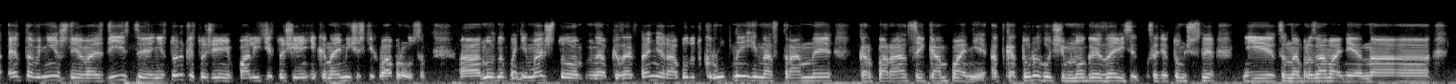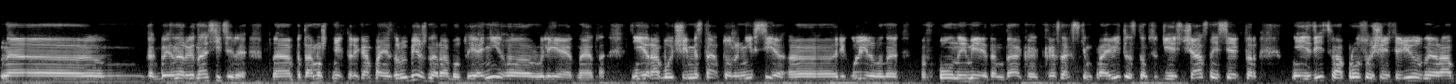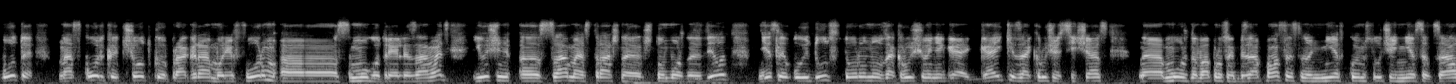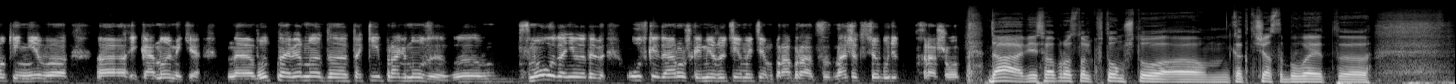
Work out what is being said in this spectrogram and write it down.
это внешнее воздействие не столько с точки зрения политики, с точки зрения экономических вопросов. А нужно понимать, что э, в Казахстане работают крупные иностранные корпорации и компании, от которых очень многое зависит. Кстати, в том числе и ценообразование на, на как бы энергоносители, потому что некоторые компании зарубежные работают, и они влияют на это. И рабочие места тоже не все э, регулированы в полной мере там, да, как казахским правительством, все-таки есть частный сектор. И здесь вопрос очень серьезной работы, насколько четкую программу реформ э, смогут реализовать. И очень э, самое страшное, что можно сделать, если уйдут в сторону закручивания гаек. Гайки закручивать сейчас э, можно в вопросах безопасности, но ни в коем случае не в социалке, не в э, экономике. Э, вот, наверное, такие прогнозы. Э, смогут они вот этой узкой дорожкой между тем и тем пробраться, значит, все будет хорошо. Да, весь вопрос только в том, что, э, как часто бывает...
